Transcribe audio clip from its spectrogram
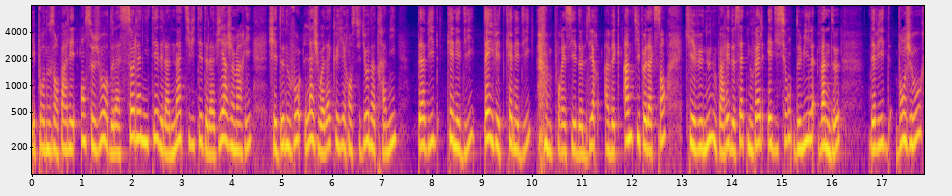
Et pour nous en parler en ce jour de la solennité de la nativité de la Vierge Marie, j'ai de nouveau la joie d'accueillir en studio notre ami David Kennedy, David Kennedy, pour essayer de le dire avec un petit peu d'accent, qui est venu nous parler de cette nouvelle édition 2022. David, bonjour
